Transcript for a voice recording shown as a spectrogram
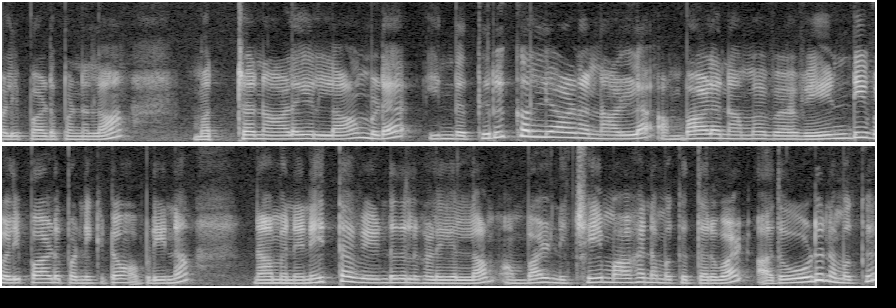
வழிபாடு பண்ணலாம். மற்ற நாளையெல்லாம் விட இந்த திருக்கல்யாண நாளில் அம்பாளை நாம் வேண்டி வழிபாடு பண்ணிக்கிட்டோம் அப்படின்னா நாம் நினைத்த வேண்டுதல்களை எல்லாம் அம்பாள் நிச்சயமாக நமக்கு தருவாள். அதோடு நமக்கு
